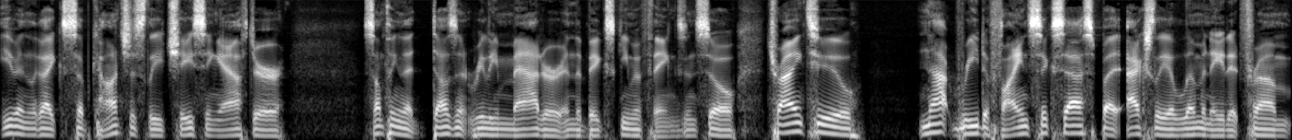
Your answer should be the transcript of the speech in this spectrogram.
even like subconsciously chasing after something that doesn't really matter in the big scheme of things. And so trying to not redefine success but actually eliminate it from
